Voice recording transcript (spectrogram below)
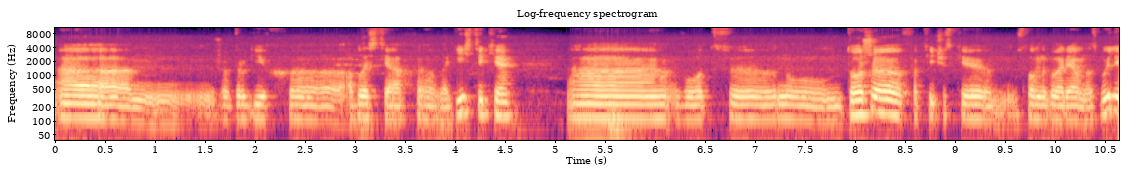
уже в других э, областях логистики, а, вот, э, ну, тоже фактически, условно говоря, у нас были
